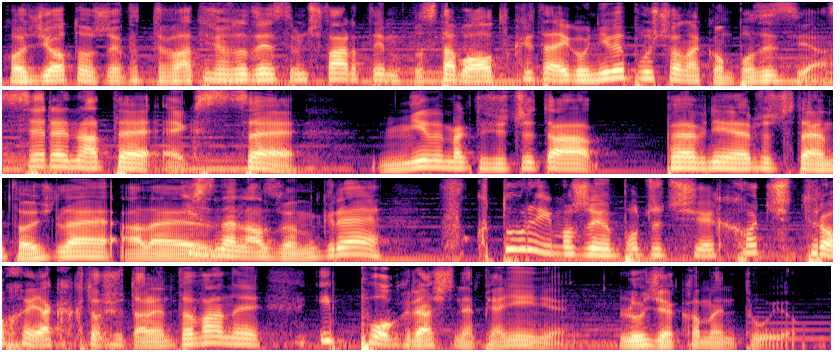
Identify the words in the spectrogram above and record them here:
chodzi o to, że w 2024 została odkryta jego niewypuszczona kompozycja Serenate XC. Nie wiem jak to się czyta, pewnie przeczytałem to źle, ale i znalazłem grę, w której możemy poczuć się choć trochę jak ktoś utalentowany i pograć na pianinie. Ludzie komentują.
